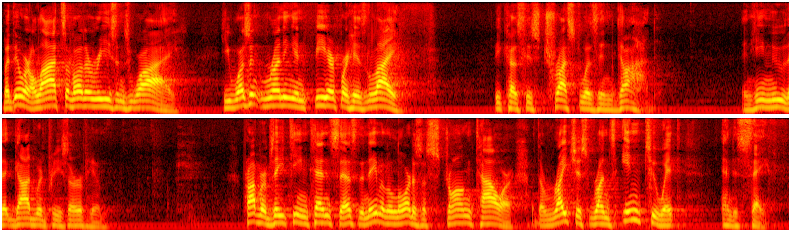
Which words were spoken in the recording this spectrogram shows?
But there were lots of other reasons why. He wasn't running in fear for his life because his trust was in God. And he knew that God would preserve him. Proverbs 18:10 says, "The name of the Lord is a strong tower, the righteous runs into it and is safe."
